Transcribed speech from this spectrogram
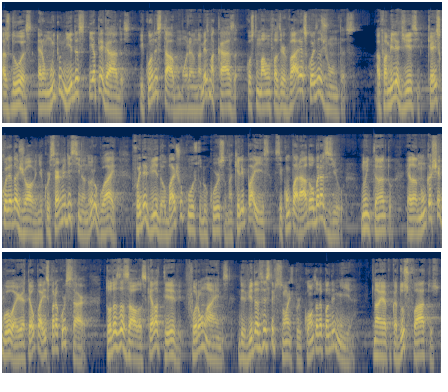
As duas eram muito unidas e apegadas, e quando estavam morando na mesma casa, costumavam fazer várias coisas juntas. A família disse que a escolha da jovem de cursar medicina no Uruguai foi devido ao baixo custo do curso naquele país, se comparado ao Brasil. No entanto, ela nunca chegou a ir até o país para cursar. Todas as aulas que ela teve foram online, devido às restrições por conta da pandemia. Na época dos fatos,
